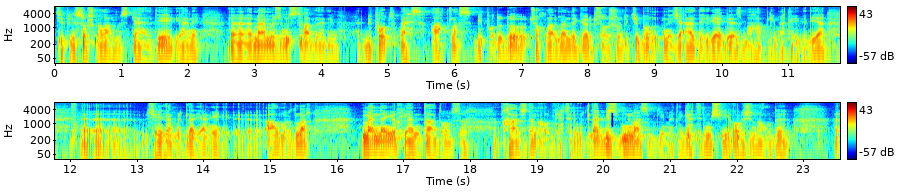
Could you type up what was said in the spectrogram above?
tipli soşkalarımız gəldi. Yəni mənim özüm istifadə etdiyim bipod məhz Atlas bipodudur. Çoxları məndə görüb soruşurdu ki, bunu necə əldə eləyək? Biraz baha qiymətə idi deyə şey eləmirdilər, yəni almırdılar. Məndən yox, yəni daha doğrusu xaricdən alıb gətirmirdilər. Biz münasib qiymətə gətirmişik, orijinaldır. E,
